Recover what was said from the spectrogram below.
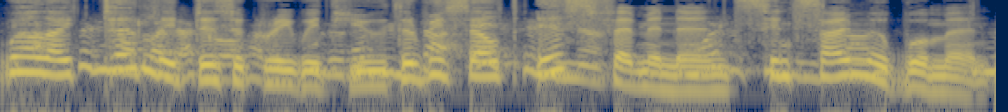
Well, I totally disagree with you. The result is feminine, since I'm a woman.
